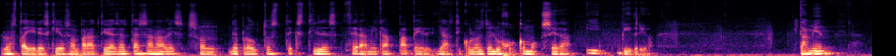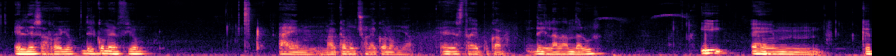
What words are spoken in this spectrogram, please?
Los talleres que usan para actividades artesanales son de productos textiles, cerámica, papel y artículos de lujo como seda y vidrio. También el desarrollo del comercio eh, marca mucho la economía en esta época del al andaluz. Y eh, ¿qué,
